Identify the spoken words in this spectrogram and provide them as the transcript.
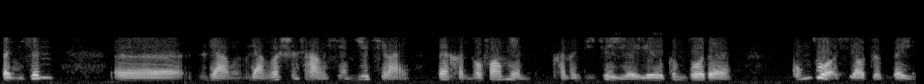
本身呃两两个市场衔接起来，在很多方面可能的确也也有更多的工作需要准备。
